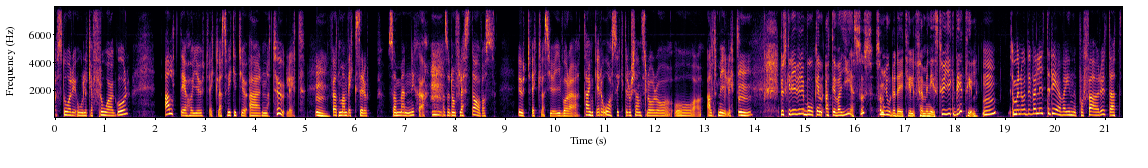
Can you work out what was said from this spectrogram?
står i olika frågor, allt det har ju utvecklats, vilket ju är naturligt. Mm. För att man växer upp som människa. Alltså de flesta av oss utvecklas ju i våra tankar och åsikter och känslor och, och allt möjligt. Mm. Du skriver i boken att det var Jesus som gjorde dig till feminist. Hur gick det till? Mm. Men, och det var lite det jag var inne på förut, att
